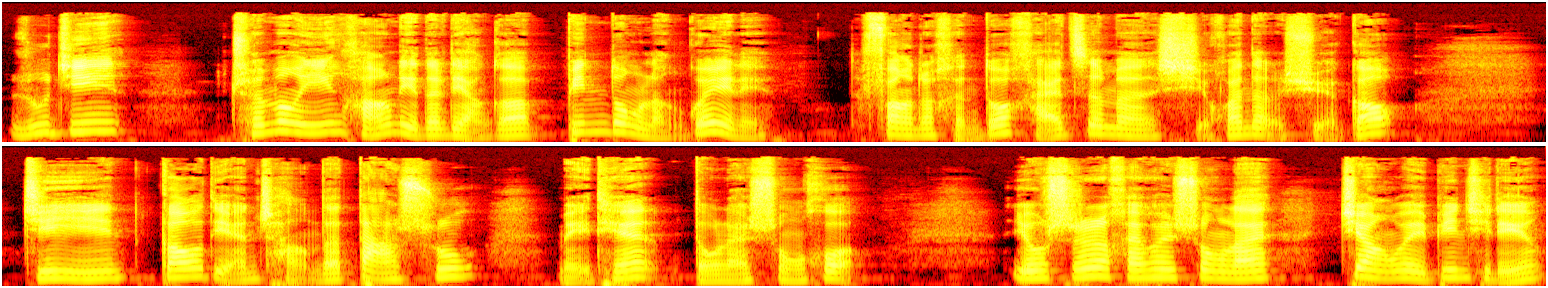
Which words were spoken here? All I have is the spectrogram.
如今，春梦银行里的两个冰冻冷柜里放着很多孩子们喜欢的雪糕。经营糕点厂的大叔每天都来送货，有时还会送来酱味冰淇淋、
